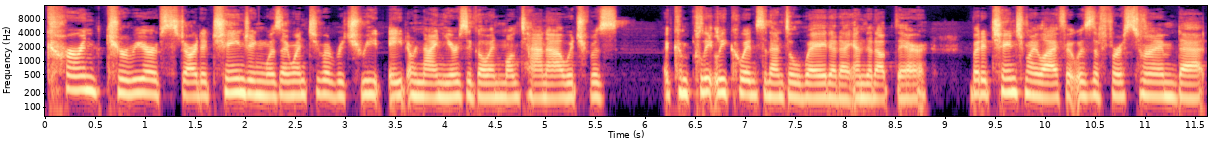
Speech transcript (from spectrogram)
current career started changing was I went to a retreat eight or nine years ago in Montana, which was a completely coincidental way that I ended up there. But it changed my life. It was the first time that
